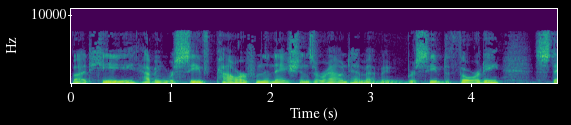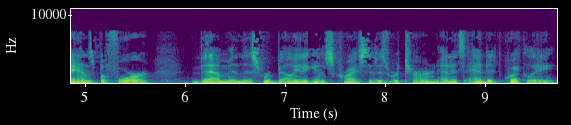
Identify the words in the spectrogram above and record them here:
But he, having received power from the nations around him, having received authority, stands before them in this rebellion against Christ at his return, and it's ended quickly.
